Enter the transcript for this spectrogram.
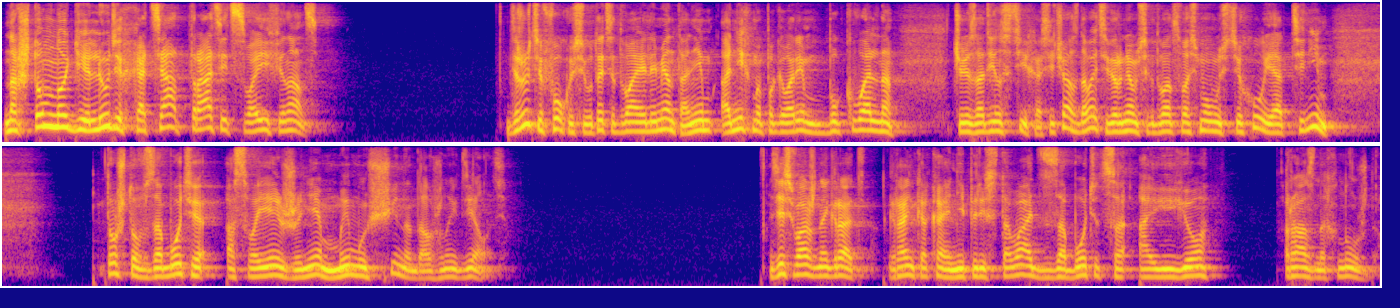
на что многие люди хотят тратить свои финансы. Держите в фокусе вот эти два элемента, о них мы поговорим буквально через один стих. А сейчас давайте вернемся к 28 стиху и оттеним то, что в заботе о своей жене мы, мужчины, должны делать. Здесь важно играть. Грань какая? Не переставать заботиться о ее разных нуждах.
